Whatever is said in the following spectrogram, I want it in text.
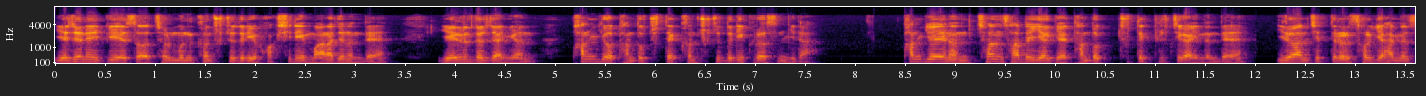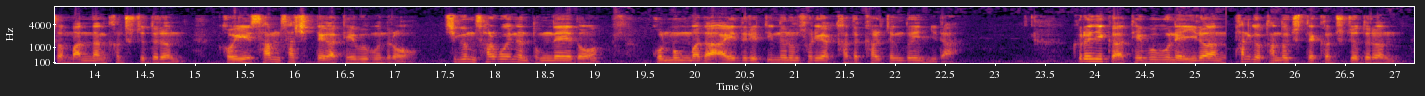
예전에 비해서 젊은 건축주들이 확실히 많아졌는데 예를 들자면 판교 단독주택 건축주들이 그렇습니다. 판교에는 1400여 개 단독주택 필지가 있는데 이러한 집들을 설계하면서 만난 건축주들은 거의 3, 40대가 대부분으로 지금 살고 있는 동네에도 골목마다 아이들이 뛰노는 소리가 가득할 정도입니다. 그러니까 대부분의 이러한 판교 단독주택 건축주들은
